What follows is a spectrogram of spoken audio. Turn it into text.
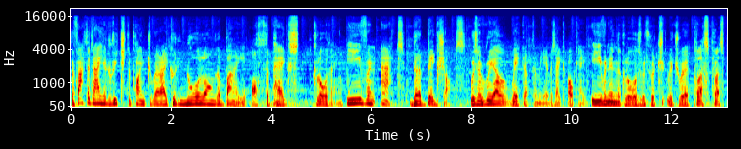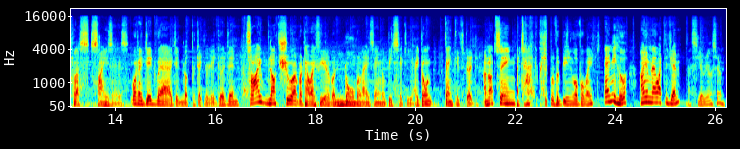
The fact that I had reached the point where I could no longer buy off the pegs clothing, even at the big shops, was a real wake up for me. It was like, okay, even in the clothes which were which were plus plus plus sizes, what I did wear I didn't look particularly good in. So I'm not sure about how I feel about normalizing obesity. I don't think it's good. I'm not saying attack people for being overweight. Anywho, I am now at the gym. I'll see you real soon.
